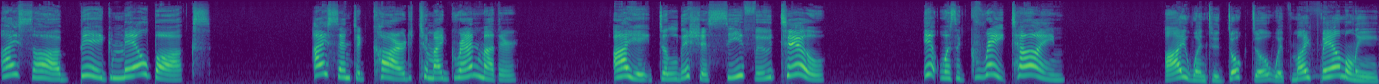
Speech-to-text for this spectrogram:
I saw a big mailbox. I sent a card to my grandmother. I ate delicious seafood too. It was a great time. I went to Dokdo with my family.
